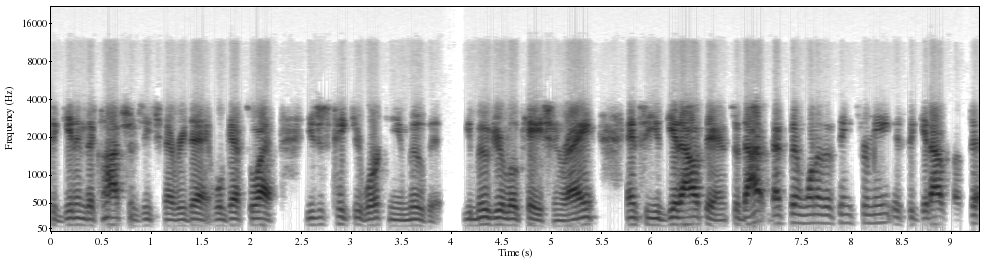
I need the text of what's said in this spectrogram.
to get into classrooms each and every day. Well, guess what? You just take your work and you move it. You move your location, right? And so you get out there. And so that that's been one of the things for me is to get out to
